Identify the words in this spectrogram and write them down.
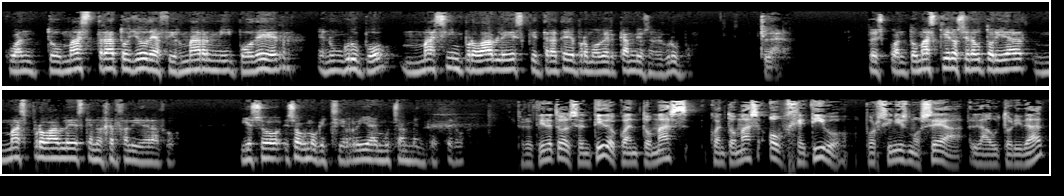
cuanto más trato yo de afirmar mi poder en un grupo, más improbable es que trate de promover cambios en el grupo. Claro. Entonces, cuanto más quiero ser autoridad, más probable es que no ejerza liderazgo. Y eso, eso como que chirría en muchas mentes, pero... Pero tiene todo el sentido. Cuanto más, cuanto más objetivo por sí mismo sea la autoridad,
